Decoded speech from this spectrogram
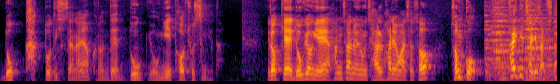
녹각도 드시잖아요. 그런데 녹용이 더 좋습니다. 이렇게 녹용의 항산화용 잘 활용하셔서 젊고 활기차게 삽시다.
